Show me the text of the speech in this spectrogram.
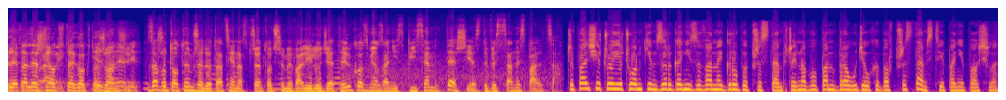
Niezależnie od tego, kto rządzi. Zarzut o tym, że dotacje na sprzęt otrzymywali ludzie tylko związani z PiSem też jest wyssany z palca. Czy pan się czuje członkiem zorganizowanej grupy przestępczej? No bo pan brał udział chyba w przestępstwie, panie pośle.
